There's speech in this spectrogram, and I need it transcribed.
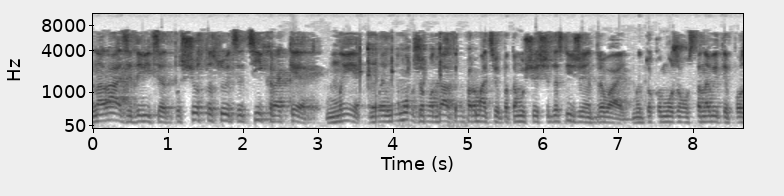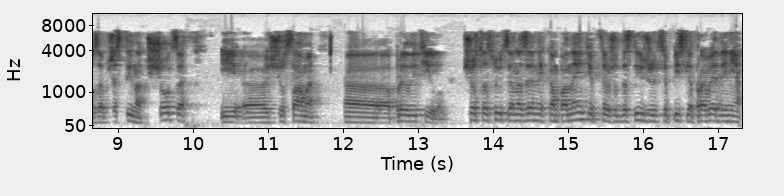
Наразі дивіться, що стосується цих ракет, ми, ми не можемо дати інформацію, тому що ще дослідження тривають. Ми тільки можемо встановити по запчастинах, що це і е, що саме прилетіло. Що стосується наземних компонентів, це вже досліджується після проведення.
